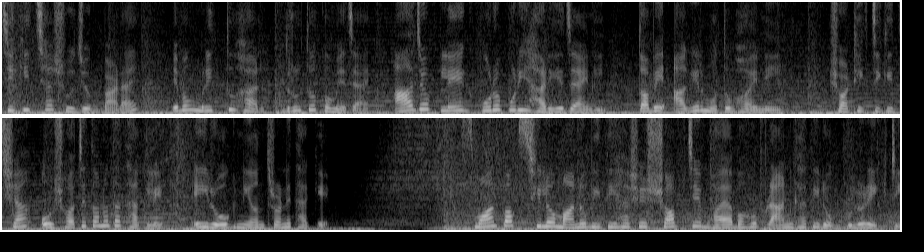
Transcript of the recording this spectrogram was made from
চিকিৎসা সুযোগ বাড়ায় এবং মৃত্যুহার দ্রুত কমে যায়। আজও প্লেগ পুরোপুরি হারিয়ে যায়নি। তবে আগের মতো ভয় নেই। সঠিক চিকিৎসা ও সচেতনতা থাকলে এই রোগ নিয়ন্ত্রণে থাকে। স্মলপক্স ছিল মানব ইতিহাসের সবচেয়ে ভয়াবহ প্রাণঘাতী রোগগুলোর একটি।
